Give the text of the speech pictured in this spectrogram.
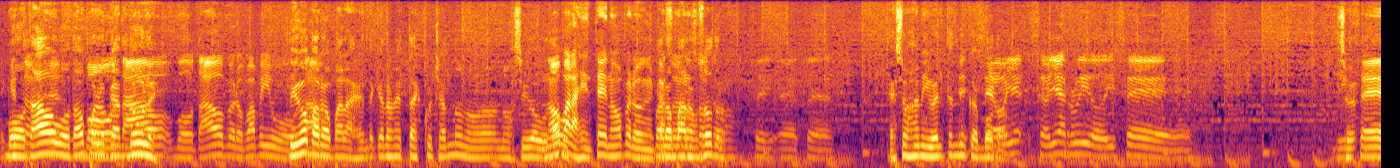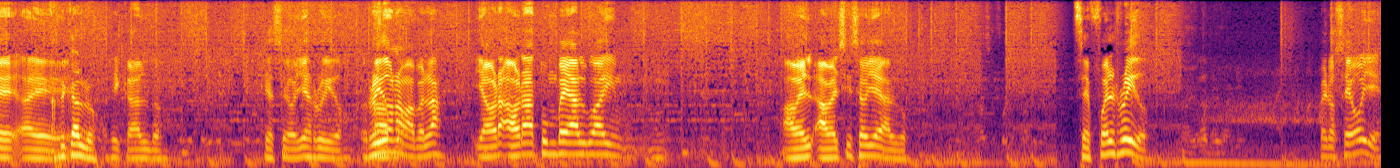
Es que Botado, botado por los gandules. Botado, pero papi, botado. Digo, pero para la gente que nos está escuchando no, no ha sido No, votado. para la gente no, pero en el Pero caso para de nosotros. nosotros. sí, este, Eso es a nivel técnico es se, voto. oye, se oye ruido, dice. Dice. eh, Ricardo. Ricardo. Que se oye ruido. Ruido Ah, nada más, ¿verdad? Y ahora, ahora tumbé algo ahí. A ver, a ver si se oye algo. Se fue el ruido. Pero se oye.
